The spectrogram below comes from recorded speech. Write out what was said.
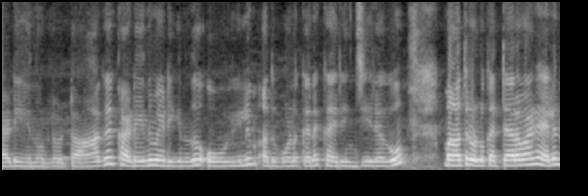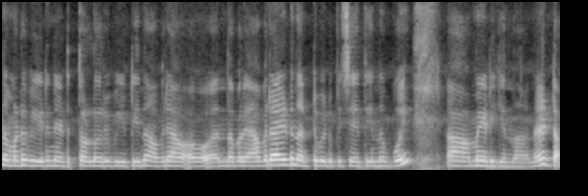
ആഡ് ചെയ്യുന്നുള്ളൂ കേട്ടോ. ആകെ കടയിൽ നിന്ന് മേടിക്കുന്നത് ഓയിലും അതുപോലെ തന്നെ കരിഞ്ചീരകവും മാത്രമേ ഉള്ളൂ. കറ്റാറവാഴ നമ്മുടെ വീടിനടുത്തുള്ള ഒരു വീട്ടിൽ നിന്ന് അവർ എന്താ പറയുക അവരായിട്ട് നട്ടുപിടിപ്പിച്ചേത്തിന്ന് പോയി ആ, മേടിക്കുന്നതാണ് കേട്ടോ.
